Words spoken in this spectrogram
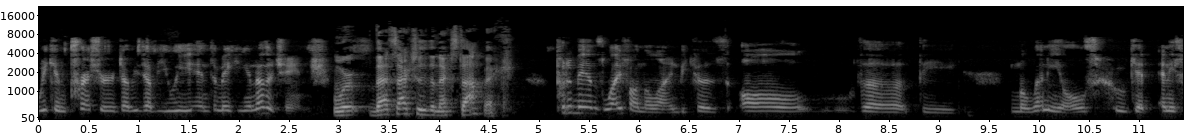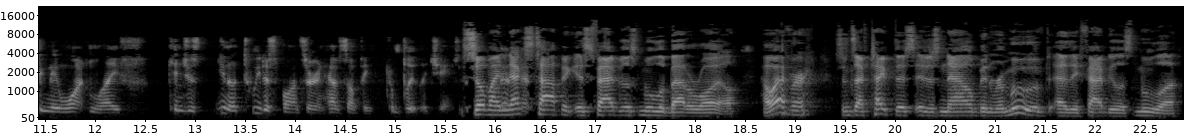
we can pressure WWE into making another change. We're, that's actually the next topic. put a man's life on the line because all the the millennials who get anything they want in life can just you know tweet a sponsor and have something completely changed. So my next topic is Fabulous Moolah Battle Royal. However, since I've typed this, it has now been removed as a Fabulous Moolah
